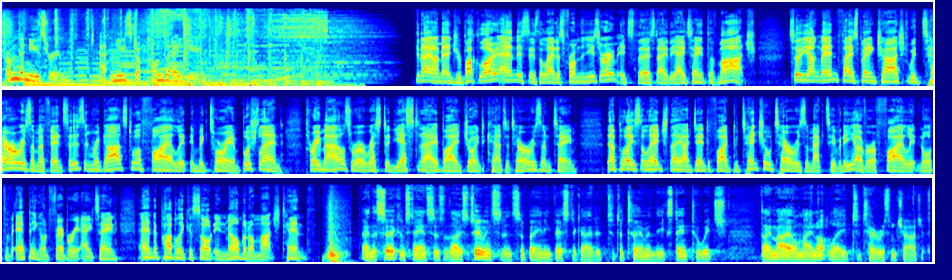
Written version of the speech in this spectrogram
From the newsroom at news.com.au. G'day, I'm Andrew Bucklow, and this is the latest from the newsroom. It's Thursday, the 18th of March. Two young men face being charged with terrorism offences in regards to a fire lit in Victorian bushland. Three males were arrested yesterday by a joint counter-terrorism team. Now, police allege they identified potential terrorism activity over a fire lit north of Epping on February 18 and a public assault in Melbourne on March 10th. And the circumstances of those two incidents have been investigated to determine the extent to which they may or may not lead to terrorism charges.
